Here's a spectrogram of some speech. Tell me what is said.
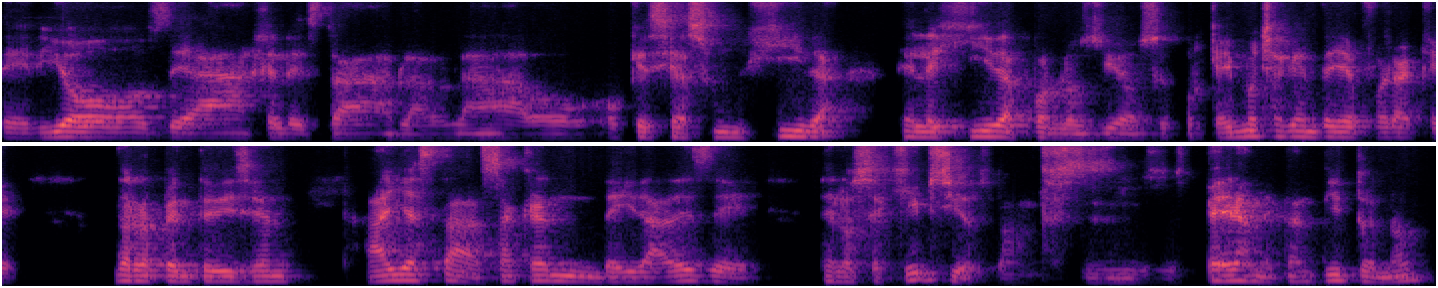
de, Dios, de ángeles, bla, bla, bla, o, que seas ungida, elegida por los dioses, porque hay mucha gente allá afuera que de repente dicen, ah, ya está, sacan deidades de, de los egipcios. Pues, espérame tantito, ¿no? O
